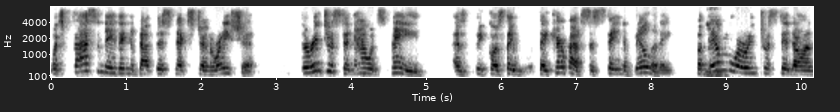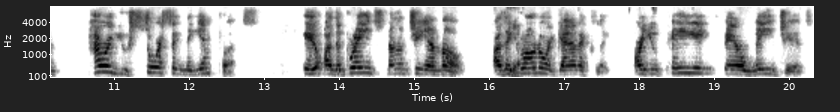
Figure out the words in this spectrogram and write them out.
What's fascinating about this next generation, they're interested in how it's made as because they they care about sustainability, but they're Mhm. more interested on how are you sourcing the inputs? Are the grains non-GMO? Are they Yeah. grown organically? Are you paying fair wages?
